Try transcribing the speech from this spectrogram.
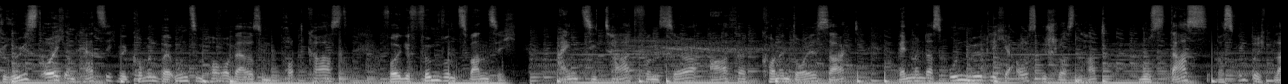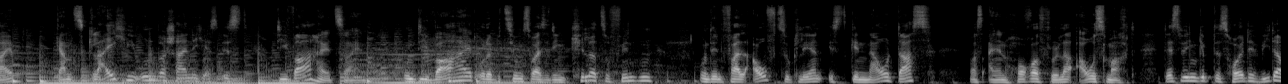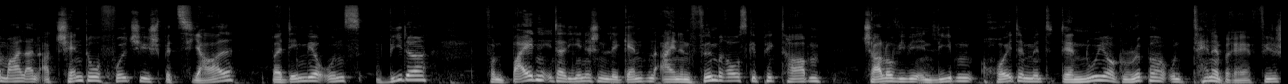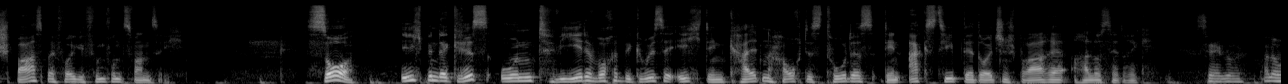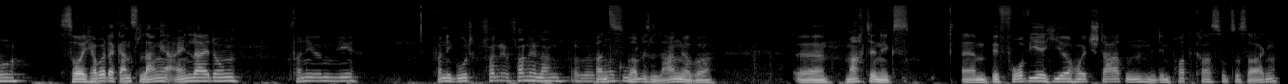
Grüßt euch und herzlich willkommen bei uns im Horrorversum Podcast, Folge 25. Ein Zitat von Sir Arthur Conan Doyle sagt, wenn man das Unmögliche ausgeschlossen hat, muss das, was übrig bleibt, ganz gleich wie unwahrscheinlich es ist, die Wahrheit sein. Und die Wahrheit oder beziehungsweise den Killer zu finden und den Fall aufzuklären, ist genau das, was einen Horror-Thriller ausmacht. Deswegen gibt es heute wieder mal ein Argento Fulci Spezial bei dem wir uns wieder von beiden italienischen Legenden einen Film rausgepickt haben. Cialo, wie wir ihn lieben, heute mit der New York Ripper und Tenebrae. Viel Spaß bei Folge 25. So, ich bin der Chris und wie jede Woche begrüße ich den kalten Hauch des Todes, den Axthieb der deutschen Sprache. Hallo Cedric. Sehr gut. Hallo. So, ich habe eine ganz lange Einleitung. Fand ich irgendwie Fand ich gut. Fand, fand ich lang, aber Fand's, war, gut. war ein bisschen lang, aber äh, macht ja nichts. Ähm, bevor wir hier heute starten mit dem Podcast sozusagen,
